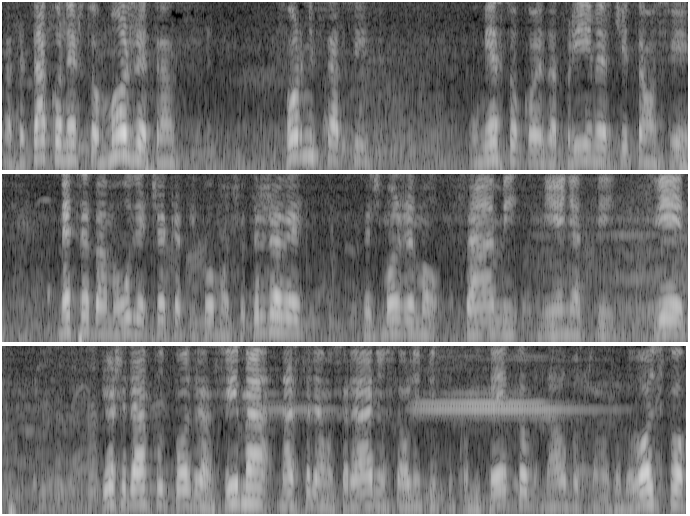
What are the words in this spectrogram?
da se tako nešto može transformisati u mjesto koje je za primjer čitavom svijetu. Ne trebamo uvijek čekati pomoć od države, već možemo sami mijenjati svijet. Još jedan put pozdrav svima, nastavljamo saradnju sa Olimpijskim komitetom na obostrano zadovoljstvo.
